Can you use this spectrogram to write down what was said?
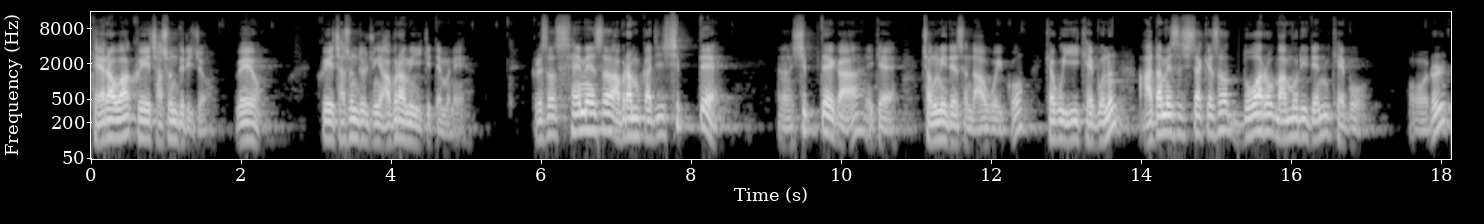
데라와 그의 자손들이죠. 왜요? 그의 자손들 중에 아브라함이 있기 때문에 그래서 셈에서 아브라함까지 10대 어, 10대가 이렇게 정리돼서 나오고 있고 결국 이 계보는 아담에서 시작해서 노아로 마무리된 계보를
